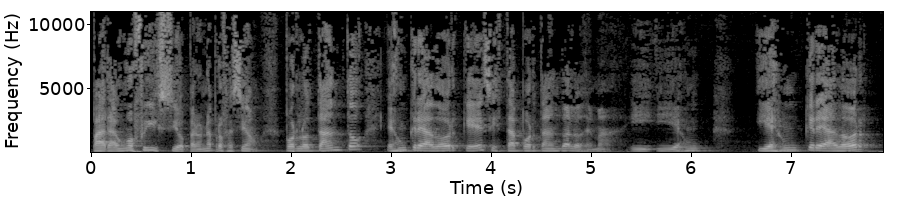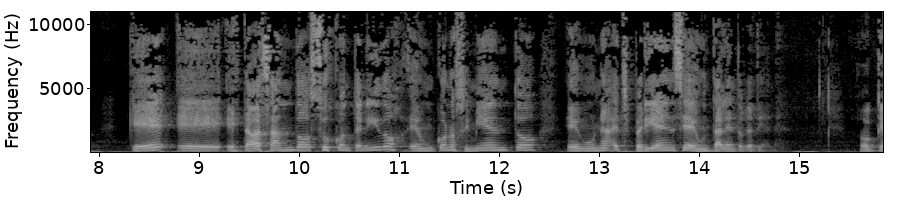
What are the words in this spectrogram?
para un oficio, para una profesión. Por lo tanto, es un creador que se está aportando a los demás y, y es un y es un creador que eh, está basando sus contenidos en un conocimiento, en una experiencia, en un talento que tiene. Ok,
